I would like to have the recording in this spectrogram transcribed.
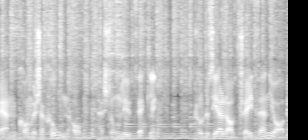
en konversation om personlig utveckling. Producerad av Trade Venue AB.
